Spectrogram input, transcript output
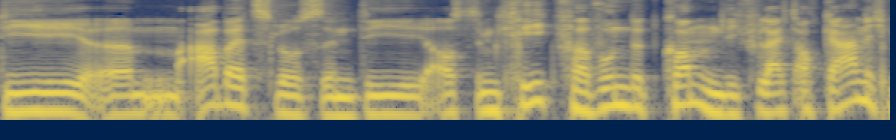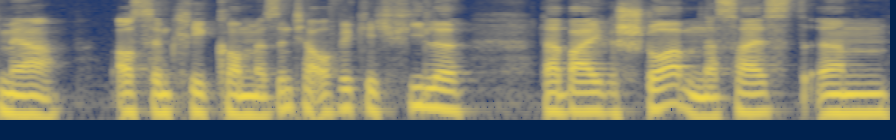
die ähm, arbeitslos sind, die aus dem Krieg verwundet kommen, die vielleicht auch gar nicht mehr aus dem Krieg kommen. Es sind ja auch wirklich viele dabei gestorben. Das heißt, ähm,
